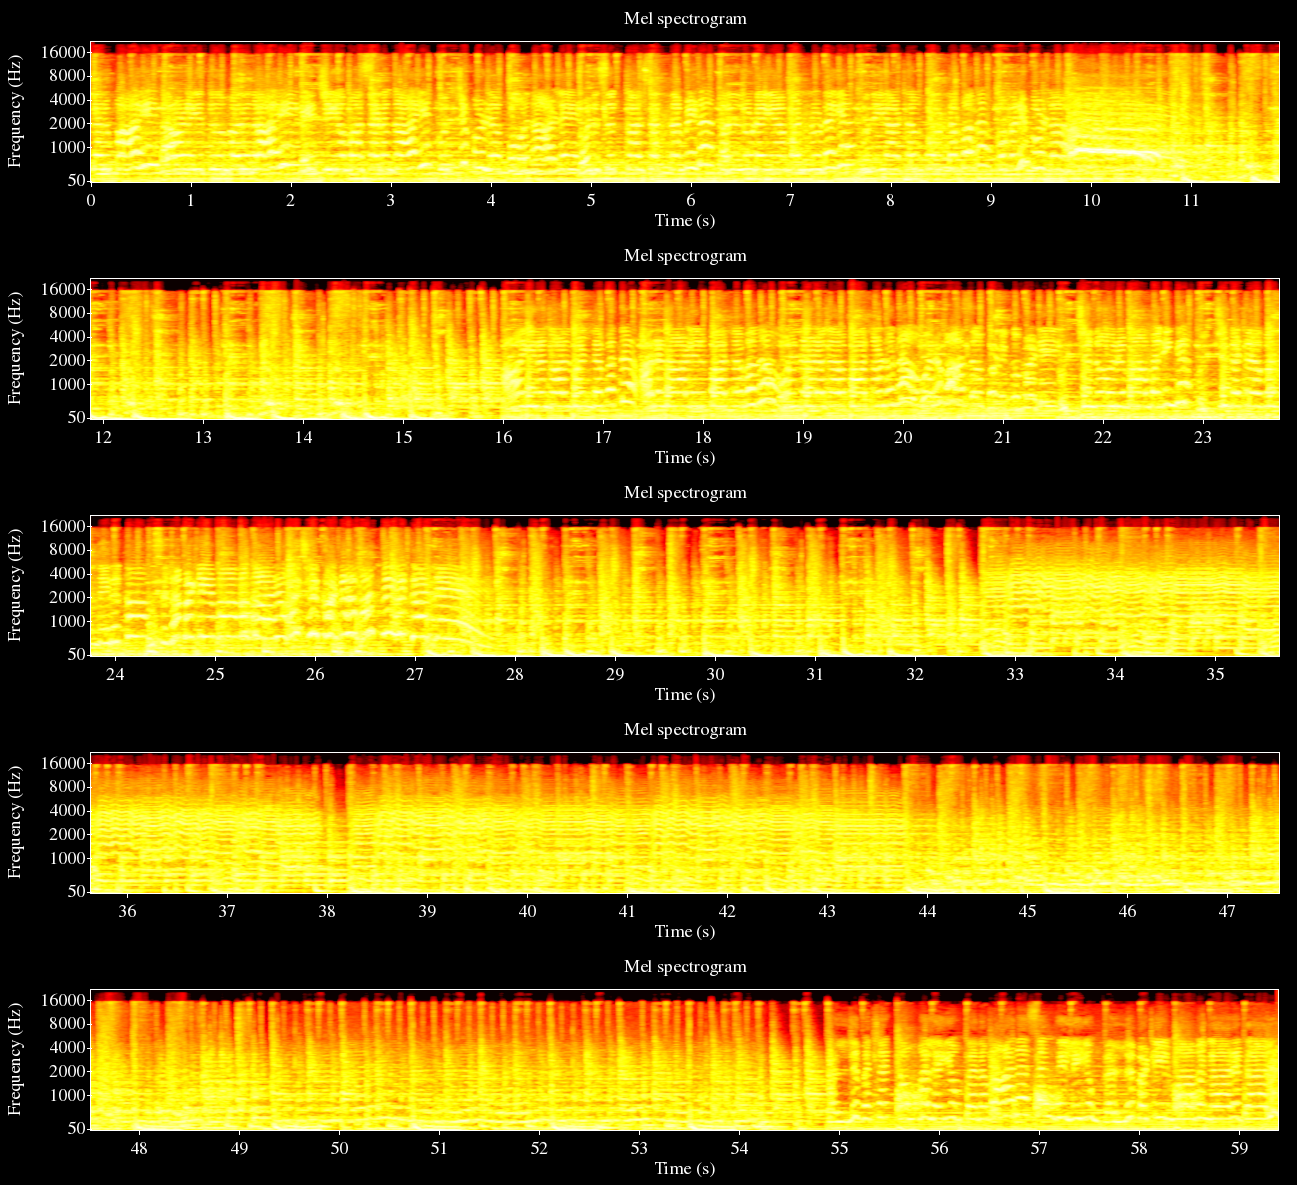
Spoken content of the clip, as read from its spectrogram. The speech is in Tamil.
கருப்பாயி தாழையத்து மருதாயி பேச்சியம்மா சடங்காயி குச்சிக்குள்ள போனாளே. ஒலுசுக்கா சத்தமிட கல்லுடைய மண்ணுடைய துணியாட்டம் போட்ட மகன் குமரி புள்ள ஆயிரங்கால் மண்டபத்தை அரைநாளில் பார்த்தவங்க ஒன்னழகா பார்க்கணும்னா ஒரு மாசம் பிடிக்கும்படி. உச்சனூறு மாமனிங்க உச்சு கட்ட வந்திரு கல்லு வச்ச கம்மலையும் கனவான சங்கிலியும் கல்லுபட்டி மாமங்கார கால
